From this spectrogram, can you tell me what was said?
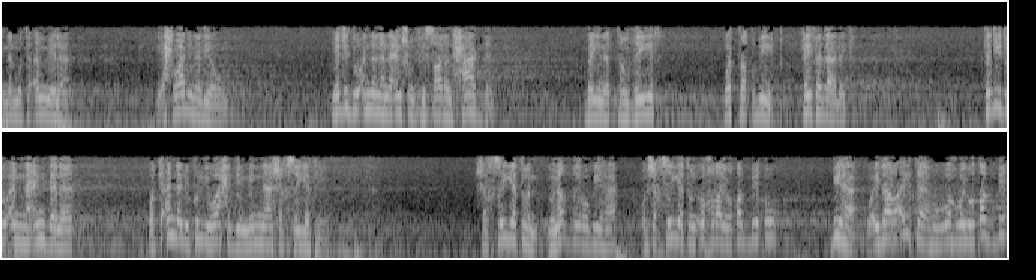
إن المتأمل لأحوالنا اليوم يجد أننا نعيش انفصالا حادا بين التنظير والتطبيق. كيف ذلك؟ تجد أن عندنا وكأن لكل واحد منا شخصيتين. شخصية ينظر بها وشخصية أخرى يطبق بها وإذا رأيته وهو يطبق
